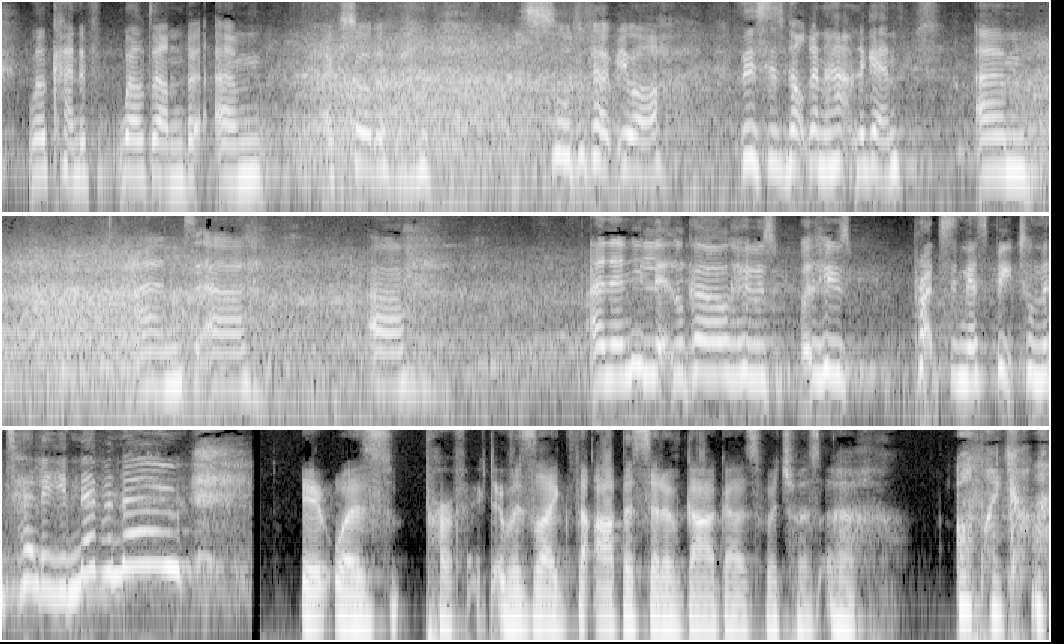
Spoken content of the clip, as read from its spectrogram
well, kind of well done. But um, I sort of, sort of hope you are. This is not going to happen again. Um, and uh, uh, and any little girl who's who's practicing their speech on the telly, you never know. It was perfect. It was like the opposite of Gaga's, which was ugh. Oh my god.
